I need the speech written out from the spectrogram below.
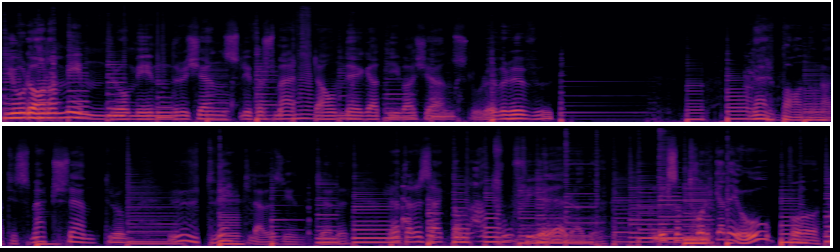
gjorde honom mindre och mindre känslig för smärta och negativa känslor överhuvud. Nervbanorna till smärtcentrum utvecklades inte, eller rättare sagt de atrofierade. Liksom torkade ihop och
